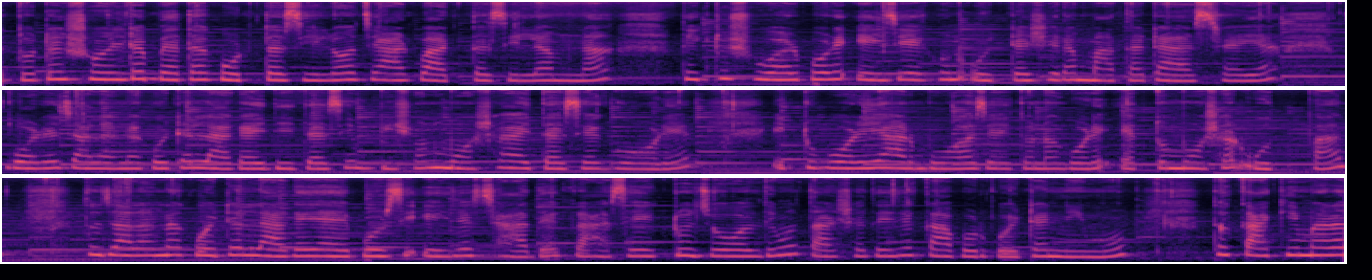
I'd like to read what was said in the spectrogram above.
এতটাই শরীরটা ব্যথা করতেছিল যে আর পারতেছিলাম না। তো একটু শোয়ার পরে এই যে এখন ওইটা সেরা মাথাটা আশ্রাইয়া গড়ে জ্বালানা কইটা লাগাই দিতেছি। ভীষণ মশা আইতাছে গড়ে একটু পরে আর বোয়া যাইতো না গড়ে এত মশার উৎপাত। তো জ্বালানা কইটা লাগাই আই পড়ছি। এই যে ছাদে গাছে একটু জল দিব, তার সাথে এই যে কাপড় কইটা নিমু। তো কাকিমারা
